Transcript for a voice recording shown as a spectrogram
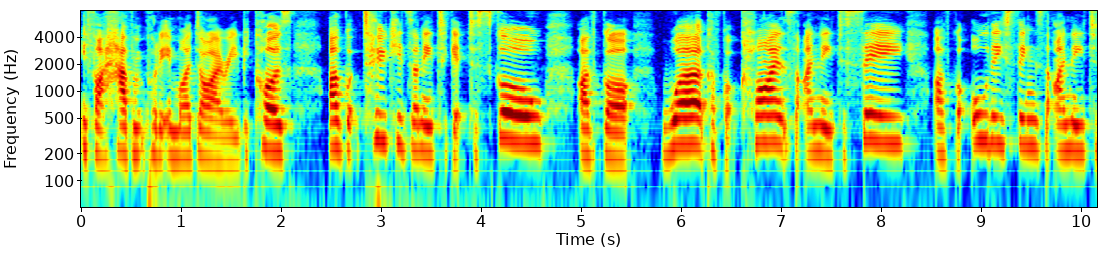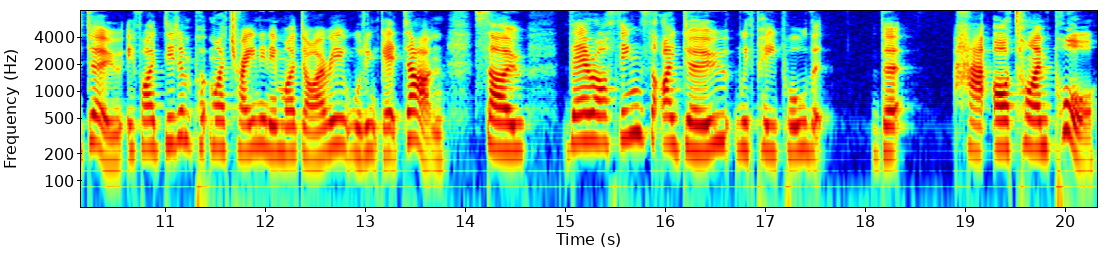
if I haven't put it in my diary because I've got two kids I need to get to school, I've got work, I've got clients that I need to see, I've got all these things that I need to do. If I didn't put my training in my diary, it wouldn't get done. So there are things that I do with people that that ha- are time poor.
